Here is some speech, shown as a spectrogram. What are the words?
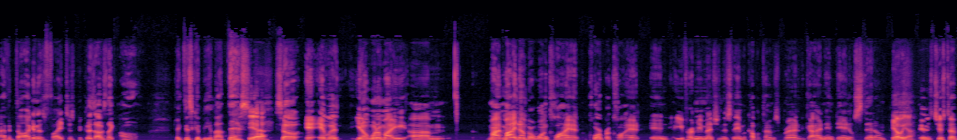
have a dog in this fight just because I was like, oh, like this could be about this. Yeah. So it, it was. You know, one of my um, my my number one client, corporate client, and you've heard me mention this name a couple times, Brent. A guy named Daniel Stidham. Oh, yeah. is just a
